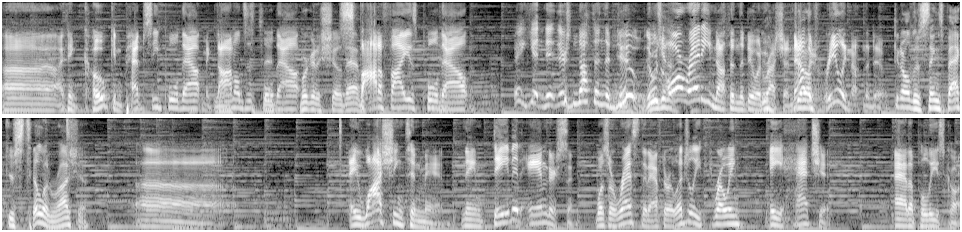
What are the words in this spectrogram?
Uh, I think Coke and Pepsi pulled out. McDonald's is pulled out. We're gonna show them. Spotify is pulled out. Hey, yeah, there's nothing to do. There was already nothing to do in Russia. Now a- there's really nothing to do. Get all those things back, you're still in Russia. Uh, a Washington man named David Anderson was arrested after allegedly throwing a hatchet at a police car.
